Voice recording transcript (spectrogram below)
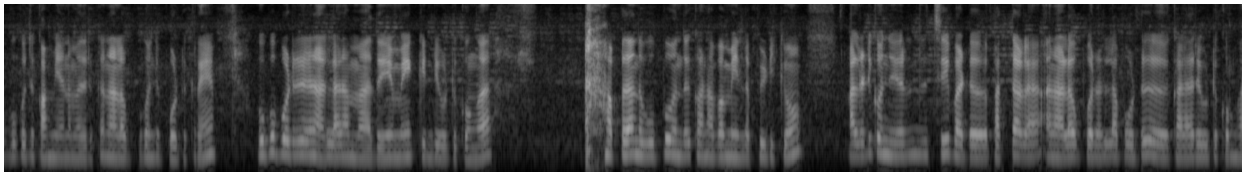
உப்பு கொஞ்சம் கம்மியான மாதிரி இருக்குது நல்லா உப்பு கொஞ்சம் போட்டுக்கிறேன். உப்பு போட்டுட்டு நல்லா நம்ம அதையுமே கிண்டி விட்டுக்கோங்க. அப்போ தான் அந்த உப்பு வந்து கனவா மீனில் பிடிக்கும். ஆல்ரெடி கொஞ்சம் இருந்துச்சு பட்டு பத்தலை. அதனால் உப்பு நல்லா போட்டு கலரி விட்டுக்கோங்க.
